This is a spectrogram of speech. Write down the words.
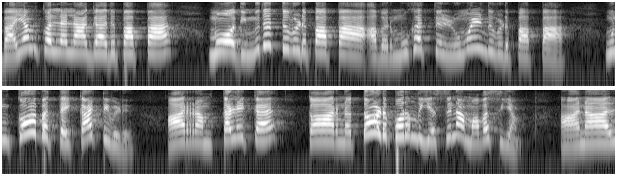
பயம் கொள்ளலாகாது பாப்பா. மோதி மிதித்து விடு பாப்பா அவர் முகத்தில் உமிழ்ந்து விடு பாப்பா. உன் கோபத்தை காட்டிவிடு. ஆறாம் தழைக்க காரணத்தோடு பொருந்திய சினம் அவசியம். ஆனால்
